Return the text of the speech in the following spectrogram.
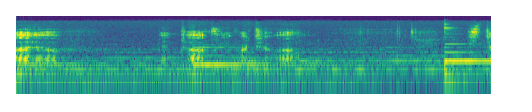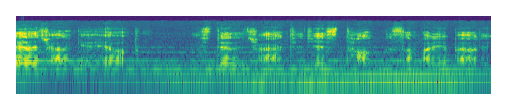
I have been toxic for too long. Instead of trying to get help, instead of trying to just talk to somebody about it,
